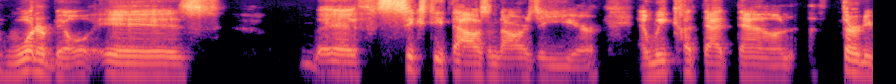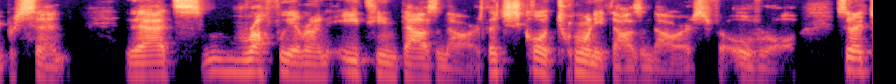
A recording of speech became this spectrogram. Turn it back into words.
water bill is Eh, $60,000 a year and we cut that down 30%, that's roughly around $18,000. Let's just call it $20,000 for overall. So that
